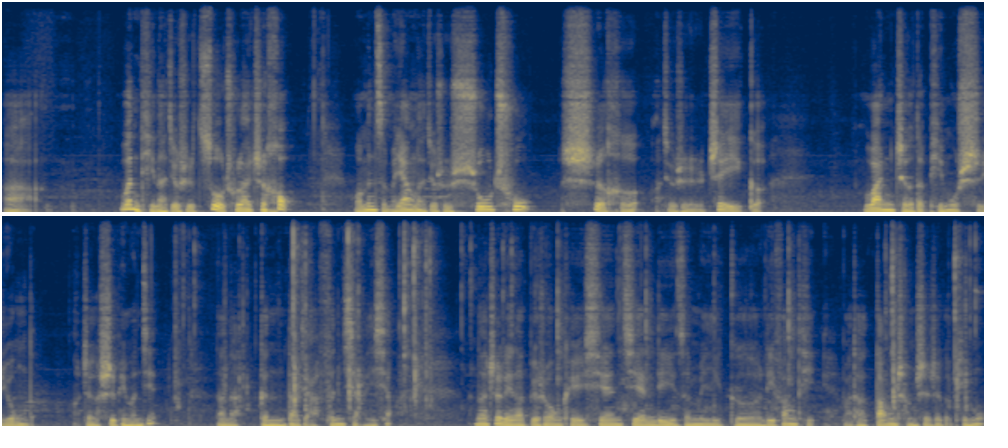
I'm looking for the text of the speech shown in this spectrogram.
啊。问题呢，就是做出来之后，我们怎么样呢？就是输出适合就是这个弯折的屏幕使用的这个视频文件。那呢，跟大家分享一下。那这里呢，比如说我们可以先建立这么一个立方体，把它当成是这个屏幕。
